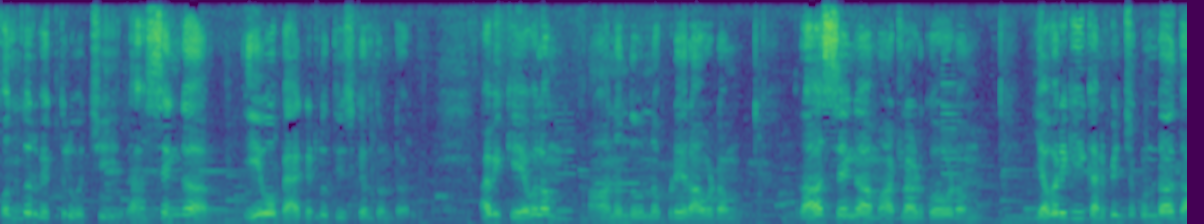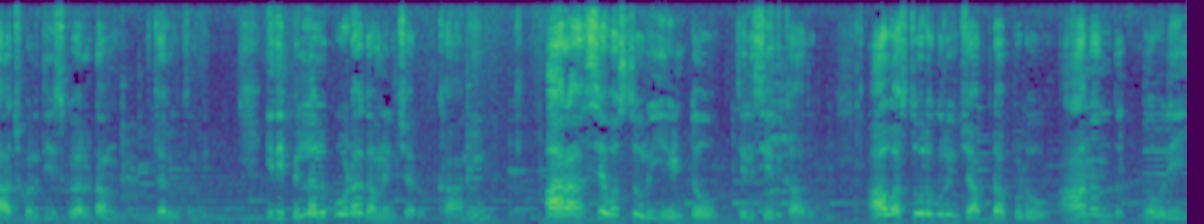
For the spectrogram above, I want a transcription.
కొందరు వ్యక్తులు వచ్చి రహస్యంగా ఏవో ప్యాకెట్లు తీసుకెళ్తుంటారు. అవి కేవలం ఆనందం ఉన్నప్పుడే రావడం రహస్యంగా మాట్లాడుకోవడం ఎవరికీ కనిపించకుండా దాచుకొని తీసుకువెళ్ళడం జరుగుతుంది. ఇది పిల్లలు కూడా గమనించారు. కానీ ఆ రహస్య వస్తువులు ఏంటో తెలిసేది కాదు. ఆ వస్తువుల గురించి అప్పుడప్పుడు ఆనంద్ గౌరీ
